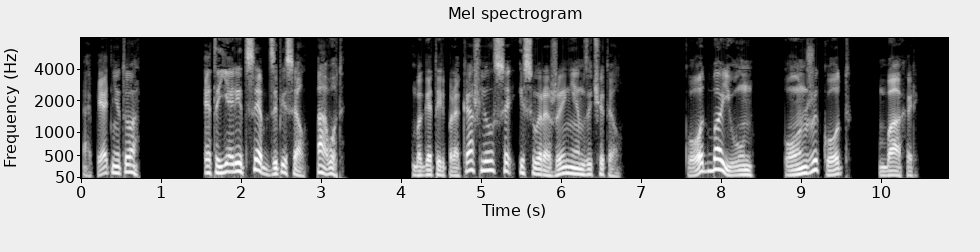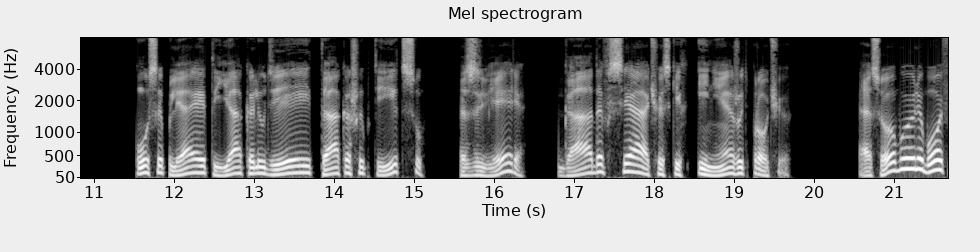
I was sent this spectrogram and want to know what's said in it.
Опять не то. Это я рецепт записал. А, вот. Богатырь прокашлялся и с выражением зачитал. «Кот Баюн, он же кот Бахарь. Усыпляет яко людей, так и птицу, зверя, гада всяческих и нежить прочую. Особую любовь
